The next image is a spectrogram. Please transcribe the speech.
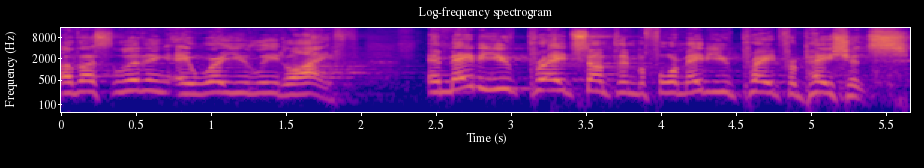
of us living a where you lead life? And maybe you've prayed something before. Maybe you prayed for patience.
